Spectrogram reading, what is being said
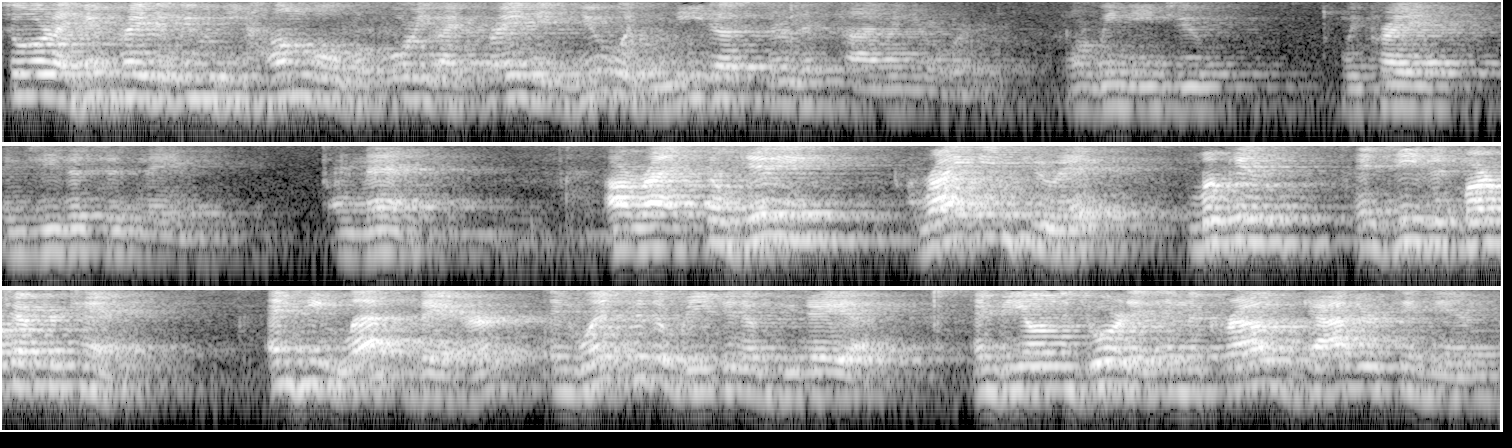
So, Lord, I do pray that we would be humble before you. I pray that you would lead us through this time in your word. Lord, we need you. We pray in Jesus' name. Amen. All right, so getting right into it, looking at Jesus, Mark chapter 10. And he left there and went to the region of Judea and beyond the Jordan, and the crowds gathered to him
